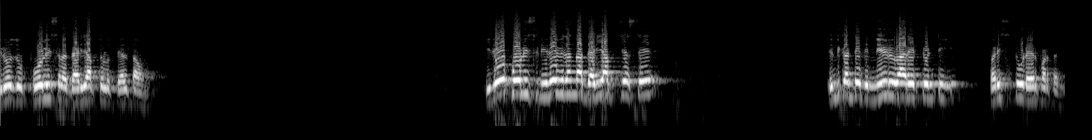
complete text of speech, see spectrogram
ఈరోజు పోలీసుల దర్యాప్తులు తేల్తా ఉంది. ఇదే పోలీసులు ఇదే విధంగా దర్యాప్తు చేస్తే ఎందుకంటే ఇది నీరు గారేటువంటి పరిస్థితి కూడా ఏర్పడుతుంది.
